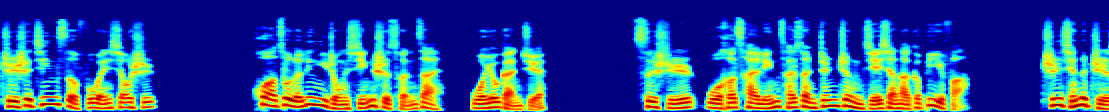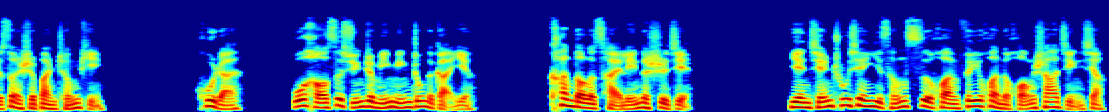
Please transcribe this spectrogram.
只是金色符文消失。化作了另一种形式存在。我有感觉，此时我和彩铃才算真正结下那个秘法，之前的只算是半成品。忽然，我好似循着冥冥中的感应，看到了彩铃的世界，眼前出现一层似幻非幻的黄沙景象。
